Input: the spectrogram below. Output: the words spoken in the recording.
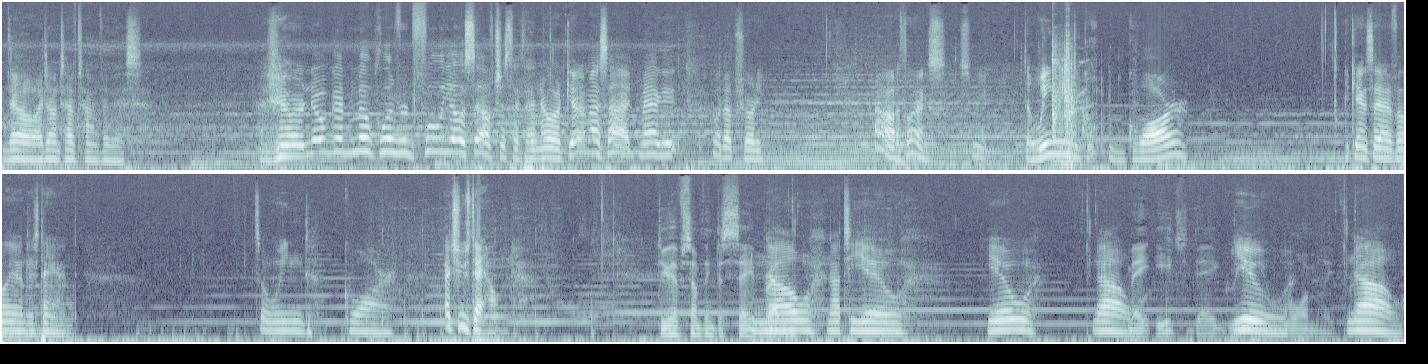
No, I don't have time for this. You're no good milk-livered fool yourself, just like that. No, get on my side, maggot. What up, shorty? Oh, thanks. Sweet. The winged gu- guar? I can't say I fully understand. It's a winged guar. I choose down. Do you have something to say, Breton? No, not to you. You. No. May each day greet You. you, warmly. No.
